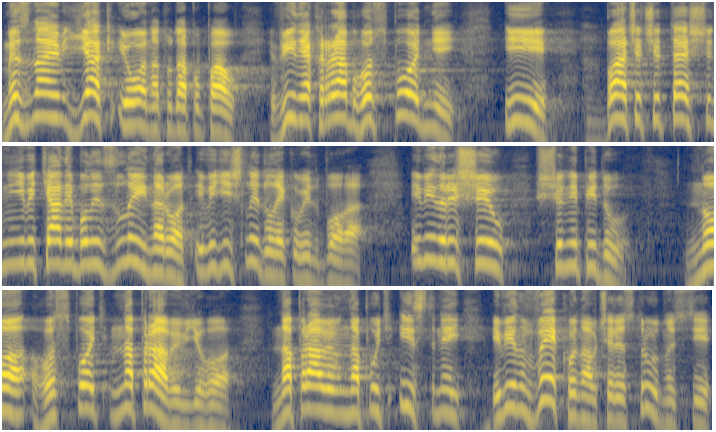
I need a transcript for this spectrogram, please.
ми знаємо, як Іона туди попав. Він як раб Господній. І бачачи те, що нінівітяни були злий народ і відійшли далеко від Бога, і він рішив, що не піду. Но Господь направив його, направив на путь істинний, і він виконав через трудності,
